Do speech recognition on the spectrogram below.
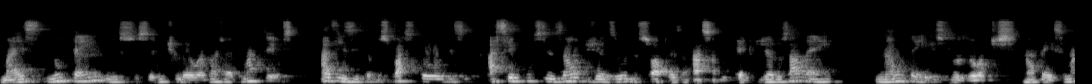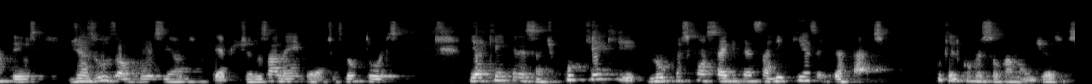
mas não tem isso se a gente lê o Evangelho de Mateus. A visita dos pastores, a circuncisão de Jesus e sua apresentação no Templo de Jerusalém, não tem isso nos outros, não tem isso em Mateus. Jesus aos 12 anos no Templo de Jerusalém, perante os doutores. E aqui é interessante, por que, que Lucas consegue ter essa riqueza de detalhes? Porque ele conversou com a mãe de Jesus.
